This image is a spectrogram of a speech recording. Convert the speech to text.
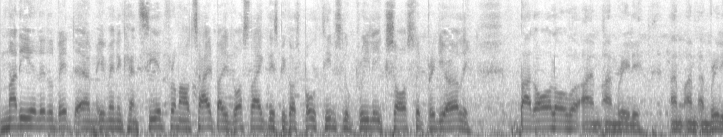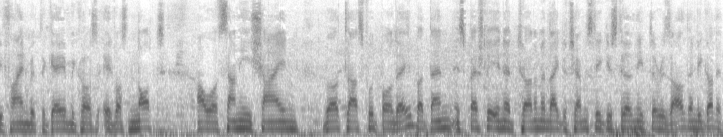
muddy a little bit, um, even you can see it from outside. But it was like this because both teams looked really exhausted pretty early. But all over, I'm I'm really I'm, I'm, I'm really fine with the game because it was not our sunny shine world class football day. But then, especially in a tournament like the Champions League, you still need the result, and we got it.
